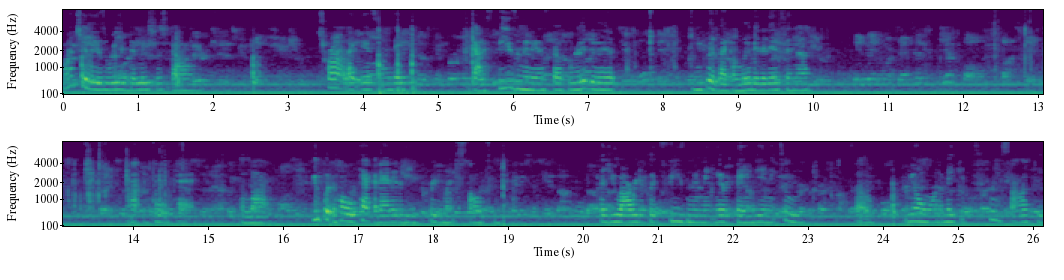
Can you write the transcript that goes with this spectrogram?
My chili is really delicious, guys. Try it like this one day. Got a seasoning and stuff really good. You put like a little bit of this in there. Not the whole pack. A lot. You put the whole pack of that, it'll be pretty much salty. because you already put seasoning and everything in it too. So you don't want to make it too salty.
